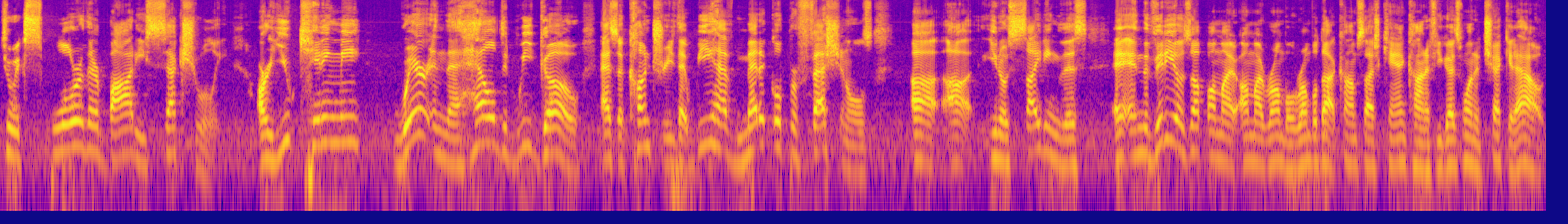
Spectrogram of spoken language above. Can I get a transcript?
to explore their body sexually. Are you kidding me? Where in the hell did we go as a country that we have medical professionals uh, uh, you know, citing this, and, and, the video's up on my on my Rumble, rumble.com slash CannCon, if you guys want to check it out.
